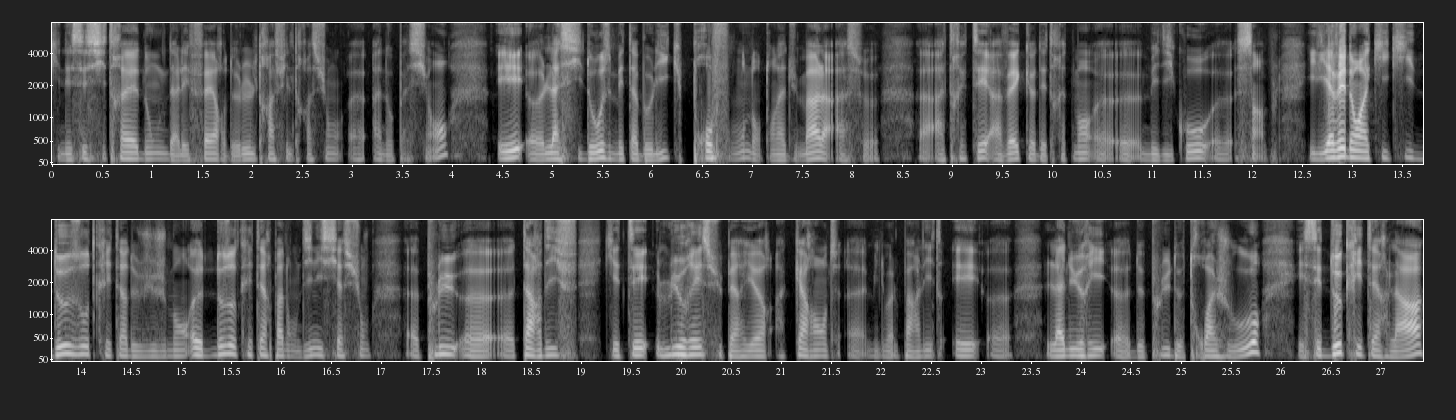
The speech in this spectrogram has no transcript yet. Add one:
qui nécessiterait donc d'aller faire de l'ultrafiltration à nos patients, et l'acidose métabolique profonde dont on a du mal à, se, à traiter avec des traitements médicaux simples. Il y avait dans Akiki deux autres critères de jugement, deux autres critères d'initiation plus tardifs qui étaient l'urée supérieure à 40 millimoles par litre et l'anurie de plus de 3 jours. Et ces deux critères-là,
